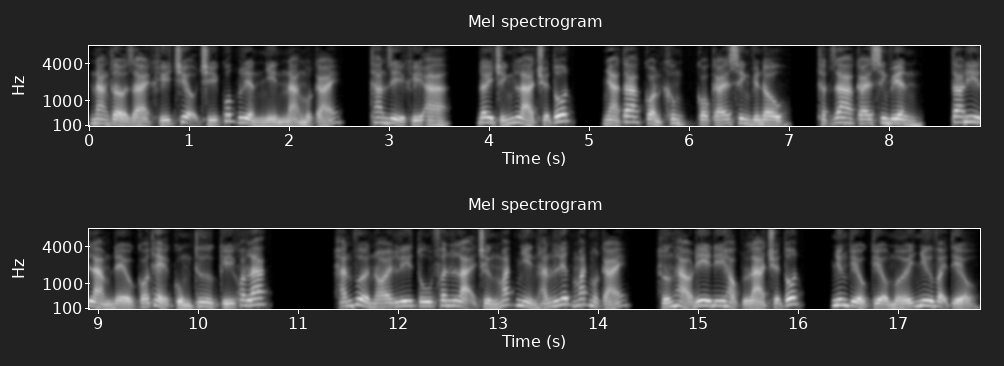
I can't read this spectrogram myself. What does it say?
nàng thở dài khí triệu trí quốc liền nhìn nàng một cái, than gì khí a, đây chính là chuyện tốt, nhà ta còn không có cái sinh viên đâu, thật ra cái sinh viên, ta đi làm đều có thể cùng thư ký khoác lác. Hắn vừa nói Lý Tú Phân lại trừng mắt nhìn hắn liếc mắt một cái, hướng hảo đi đi học là chuyện tốt, nhưng tiểu kiểu mới như vậy tiểu,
